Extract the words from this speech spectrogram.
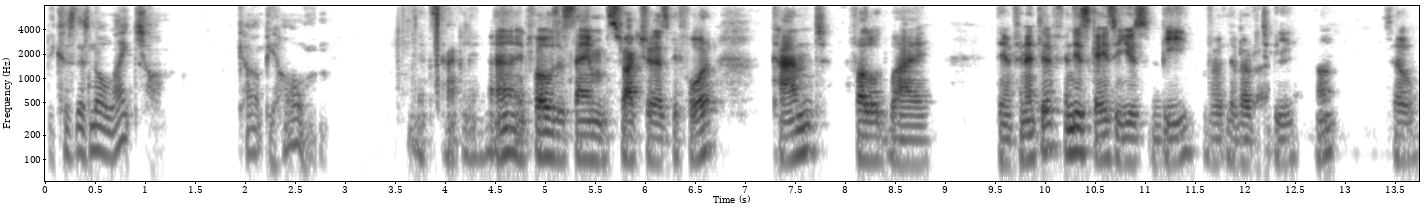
because there's no lights on. Can't be home. Exactly. Uh, it follows the same structure as before. Can't, followed by the infinitive. In this case, you use be, the verb to be. Huh? So,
